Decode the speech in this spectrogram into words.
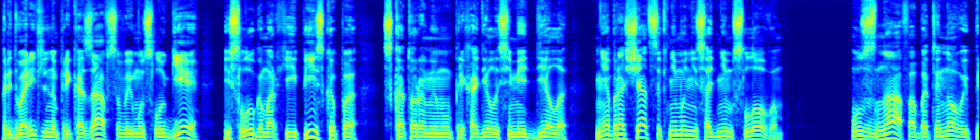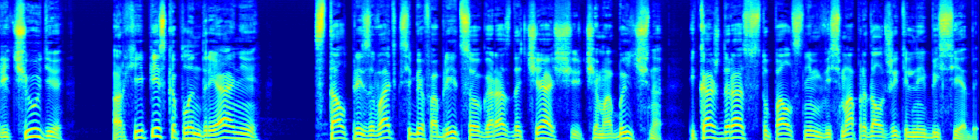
предварительно приказав своему слуге и слугам архиепископа, с которыми ему приходилось иметь дело, не обращаться к нему ни с одним словом. Узнав об этой новой причуде, архиепископ Ландриани стал призывать к себе Фабрицио гораздо чаще, чем обычно, и каждый раз вступал с ним в весьма продолжительные беседы.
